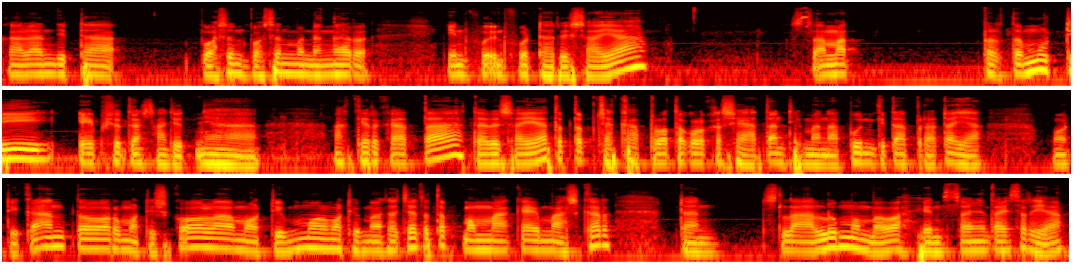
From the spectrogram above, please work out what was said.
kalian tidak bosan-bosan mendengar info-info dari saya. Selamat bertemu di episode yang selanjutnya. Akhir kata dari saya tetap jaga protokol kesehatan di mana pun kita berada ya. Mau di kantor, mau di sekolah, mau di mall, mau di mana saja tetap memakai masker dan selalu membawa hand sanitizer ya.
